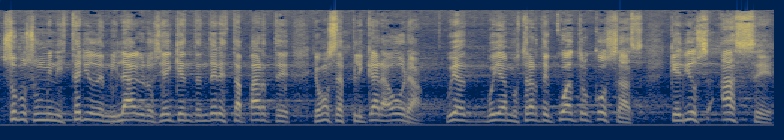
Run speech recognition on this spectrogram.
Somos un ministerio de milagros y hay que entender esta parte que vamos a explicar ahora. Voy a, voy a mostrarte cuatro cosas que Dios hace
